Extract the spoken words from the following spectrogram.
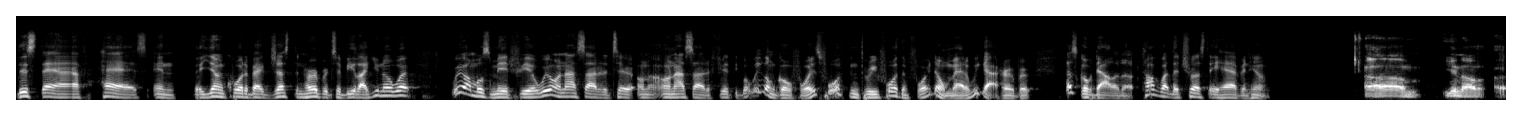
this staff has in the young quarterback Justin Herbert to be like, you know what, we're almost midfield. We're on our side of the ter- on, on our side of 50, but we're gonna go for it. It's fourth and three, fourth and four. It don't matter. We got Herbert. Let's go dial it up. Talk about the trust they have in him. Um, you know, uh,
